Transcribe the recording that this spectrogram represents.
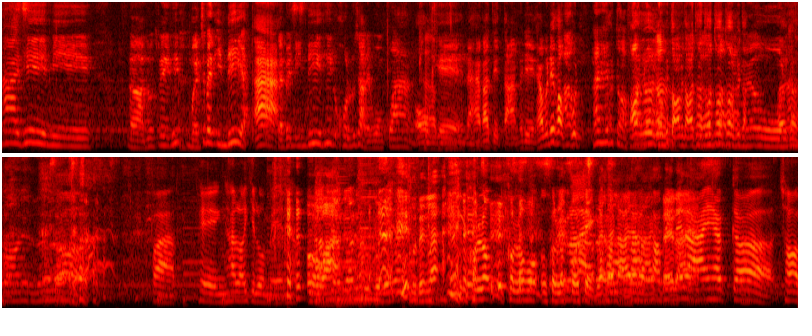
ค่ายที่มีเอ่อ ดนตรีที่เหมือนจะเป็นอินดี้อะอ่า แต่เป็นอินดี้ที่คนรู้จักในวงกว้าง โอเคนะฮะก็ติดตามให้ดีครับวันนี้ขอบคุณให้ให้พี่ต่ออ๋อเรื่องพี่ต่อพี่ต่อโทษโทษโทษโทษพี่ต่อ โอ้โหเออนักร้องเนี่ยเออฝากเพลง 500 กิโลเมตรนะครับโอ้ว้าเดี๋ยวเดี๋ยวคุณนึกละ คนละคนละคนละโปรเจกต์แล้วครับได้ได้ได้ฝากเพลงได้ได้ได้ร้ายครับ ก็ชอบ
